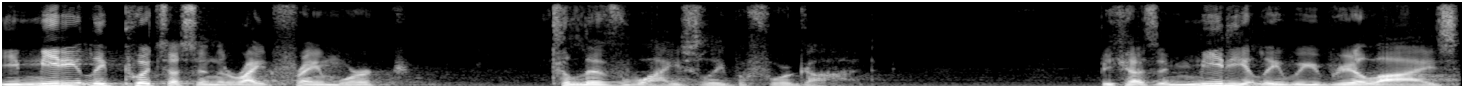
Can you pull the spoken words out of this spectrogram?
immediately puts us in the right framework to live wisely before God. Because immediately we realize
